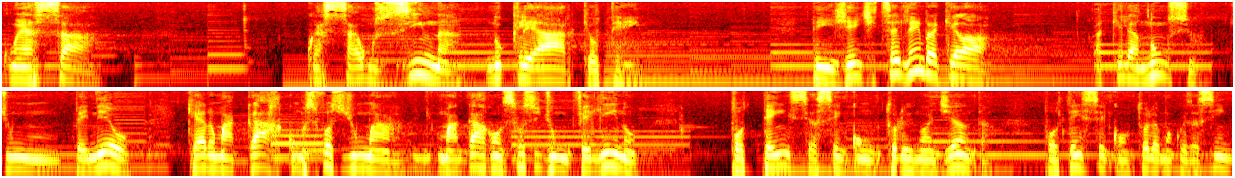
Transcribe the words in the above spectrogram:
com essa com essa usina nuclear que eu tenho. Tem gente, você lembra aquela, aquele anúncio de um pneu que era uma garra como se fosse de uma, uma garra como se fosse de um felino? Potência sem controle não adianta. Potência sem controle é uma coisa assim.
